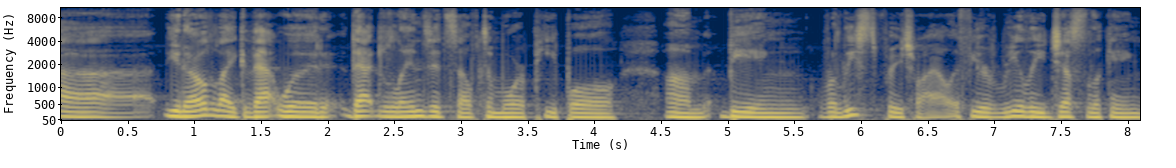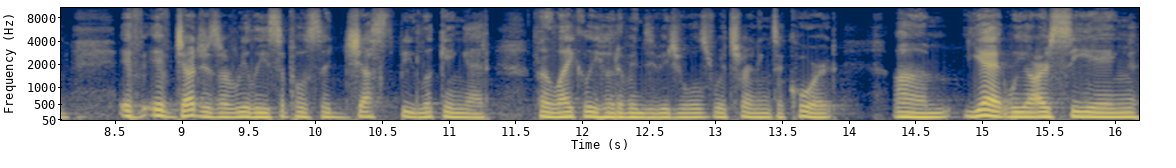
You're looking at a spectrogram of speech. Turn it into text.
Uh, you know, like that would that lends itself to more people um, being released pre-trial. If you're really just looking, if if judges are really supposed to just be looking at the likelihood of individuals returning to court, um, yet we are seeing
